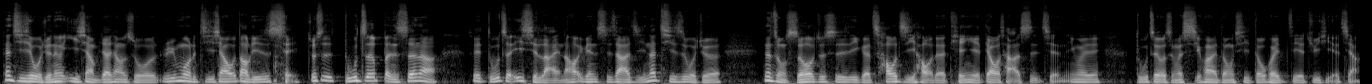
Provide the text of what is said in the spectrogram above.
但其实我觉得那个意象比较像说 Readmoo 的吉祥物到底是谁？就是读者本身啊。所以读者一起来，然后一边吃炸鸡。那其实我觉得那种时候就是一个超级好的田野调查事件，因为读者有什么喜欢的东西都会直接具体的讲。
